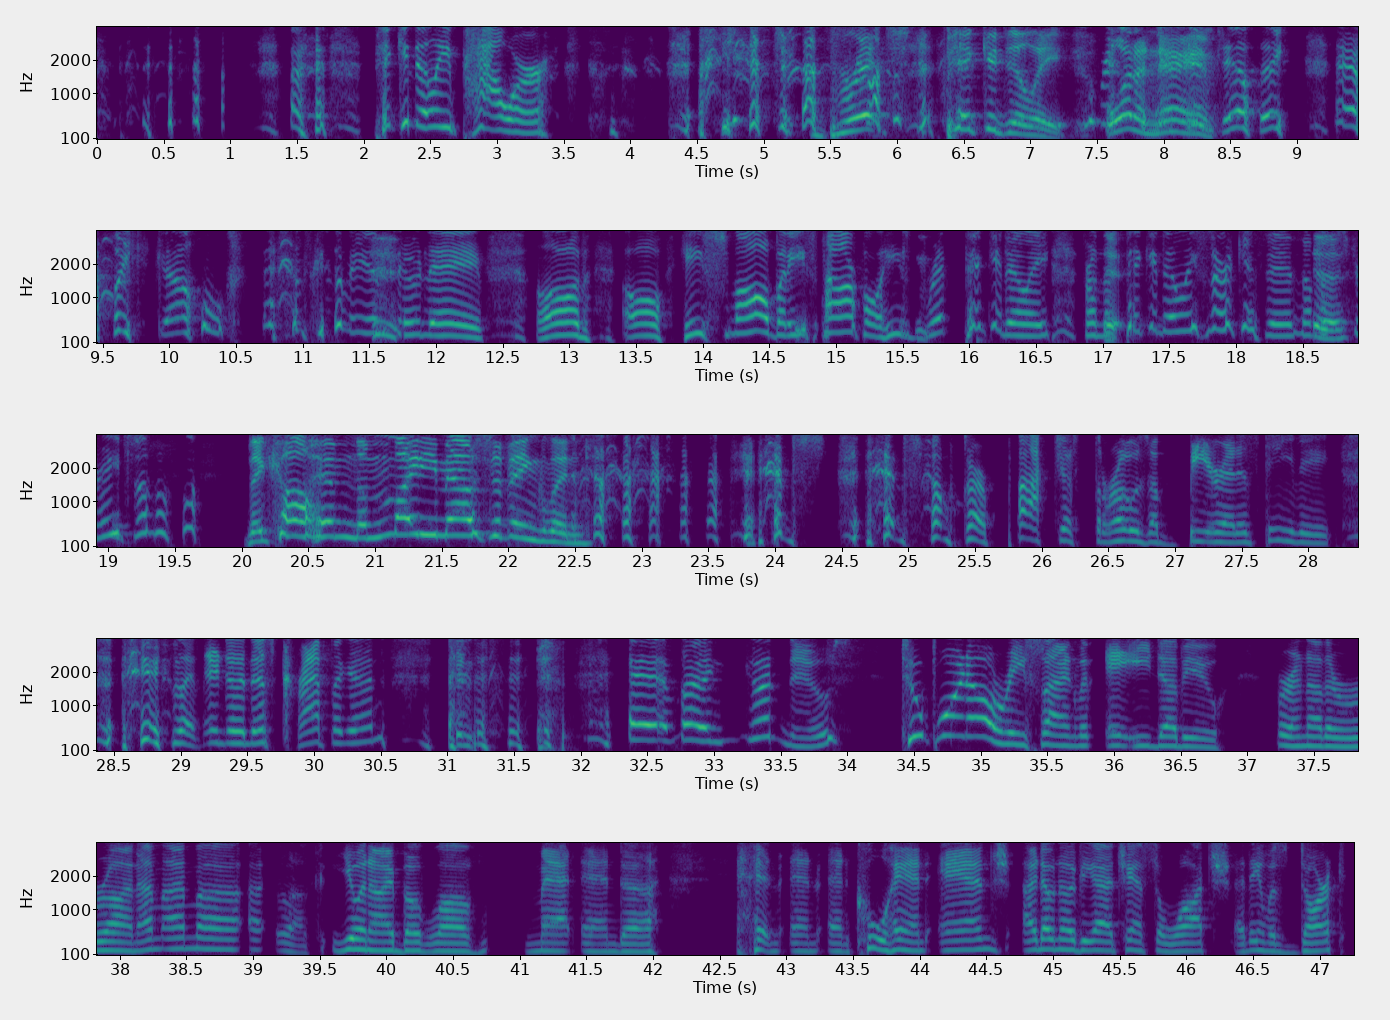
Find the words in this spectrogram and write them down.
Piccadilly Power. Brit Piccadilly. What a name. Piccadilly. There we go. That's gonna be his new name. Oh, oh, he's small, but he's powerful. He's Brit Piccadilly from the Yeah. Piccadilly circuses of Yeah. the streets of They call him the Mighty Mouse of England. and, and somewhere Pac just throws a beer at his TV. He's like, they're doing this crap again. Eh, but in good news, 2.0 re-signed with AEW for another run. I'm I'm uh uh, look, you and I both love Matt and uh and and and Cool Hand Ange. I don't know if you got a chance to watch. I think it was Dark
